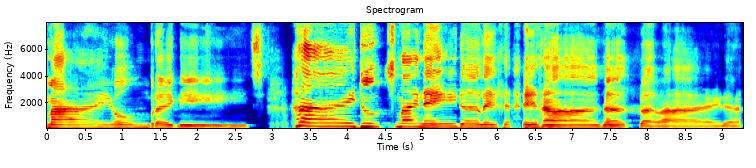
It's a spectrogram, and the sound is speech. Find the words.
mij ontbreekt niets. Hij doet mij nederliggen in weide.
